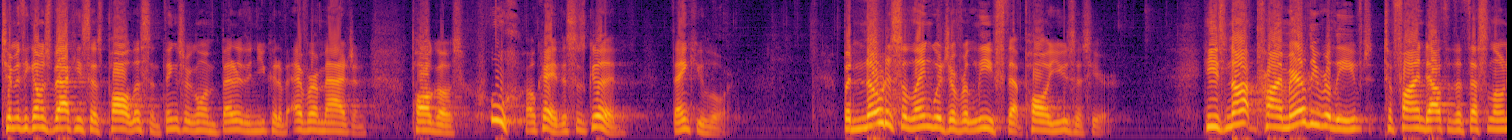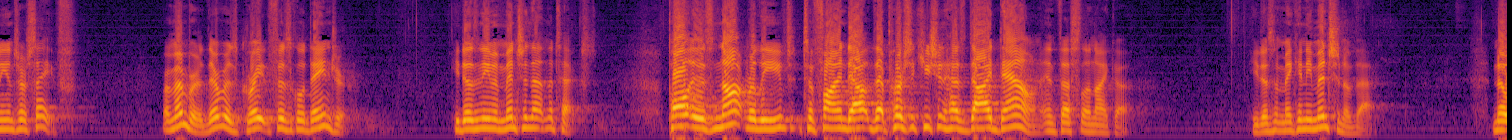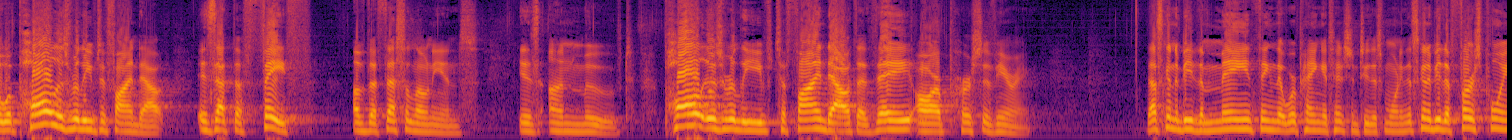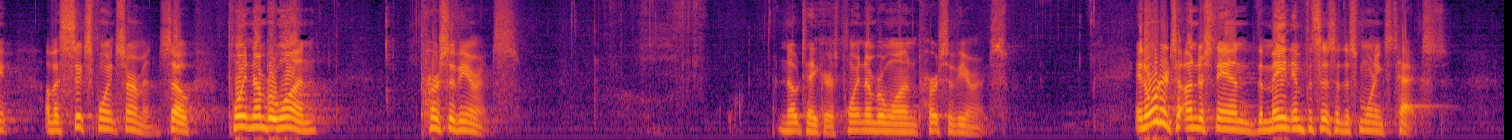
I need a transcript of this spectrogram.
Timothy comes back. He says, Paul, listen, things are going better than you could have ever imagined. Paul goes, Whew, okay, this is good. Thank you, Lord. But notice the language of relief that Paul uses here. He's not primarily relieved to find out that the Thessalonians are safe. Remember, there was great physical danger. He doesn't even mention that in the text. Paul is not relieved to find out that persecution has died down in Thessalonica. He doesn't make any mention of that. No, what Paul is relieved to find out is that the faith of the Thessalonians is unmoved. Paul is relieved to find out that they are persevering. That's going to be the main thing that we're paying attention to this morning. That's going to be the first point of a six point sermon. So, point number one perseverance. Note takers, point number one perseverance. In order to understand the main emphasis of this morning's text,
